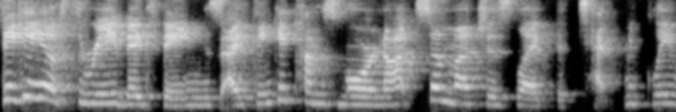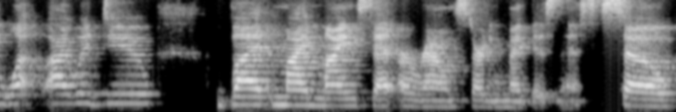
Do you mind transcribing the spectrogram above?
thinking of three big things, I think it comes more not so much as like the technically what I would do, but my mindset around starting my business. So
